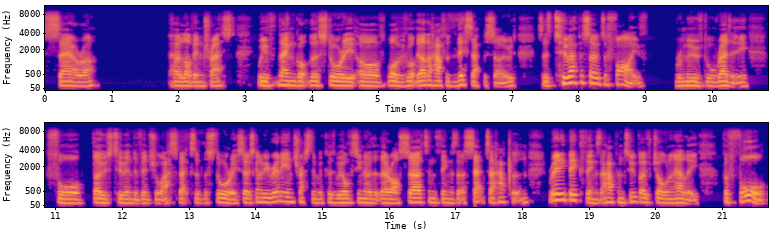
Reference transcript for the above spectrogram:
Sarah, her love interest. We've then got the story of well, we've got the other half of this episode. So there's two episodes of five removed already for those two individual aspects of the story. So it's going to be really interesting because we obviously know that there are certain things that are set to happen, really big things that happen to both Joel and Ellie before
